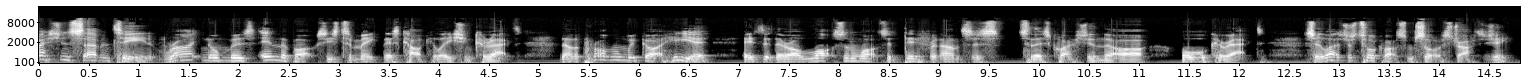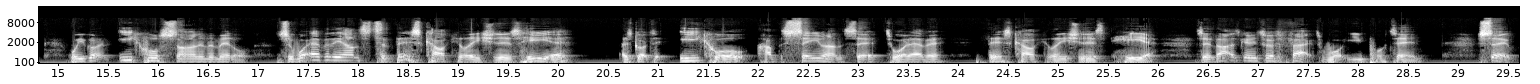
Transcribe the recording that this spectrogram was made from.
question 17. Write numbers in the boxes to make this calculation correct. Now the problem we've got here is that there are lots and lots of different answers to this question that are all correct. So let's just talk about some sort of strategy. Well, you've got an equal sign in the middle. So whatever the answer to this calculation is here has got to equal, have the same answer to whatever this calculation is here. So that is going to affect what you put in. So,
